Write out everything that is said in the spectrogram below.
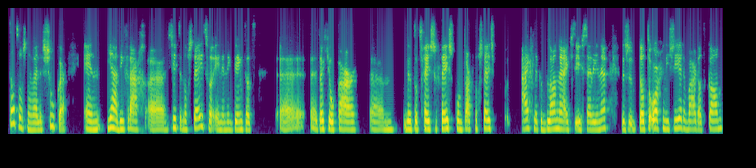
dat was nog wel eens zoeken. En ja, die vraag zit er nog steeds wel in. En ik denk dat, dat je elkaar, um, dat dat face-to-face contact nog steeds eigenlijk het belangrijkste is daarin. Dus dat te organiseren waar dat kan.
